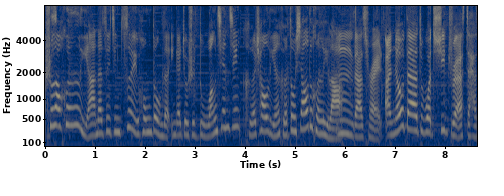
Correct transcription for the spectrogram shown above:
说到婚礼啊，那最近最轰动的应该就是赌王千金何超莲和窦骁的婚礼了。嗯，That's right. I know that what she dressed has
